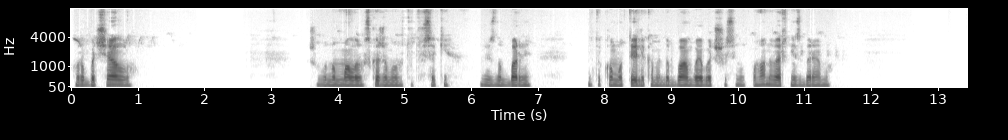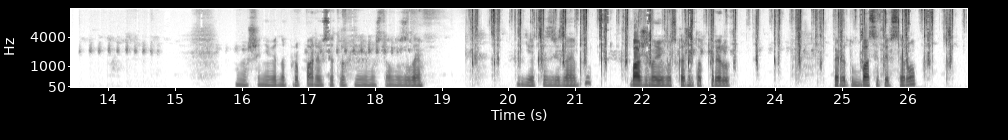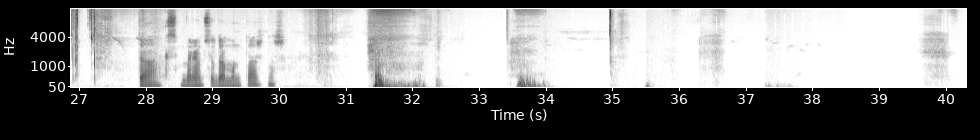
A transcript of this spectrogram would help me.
горбачелло. Щоб воно мало, скажімо, тут всякі різнобарні і тако мотиліка ми додаємо, бо я бачу, щось йому погано верхній зберемо. В машині, видно, пропарився, трохи йому стало зле. І оце зрізаємо. Бажано його, скажімо так, перед... передубасити в сироп. Так, беремо сюди монтаж наш.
